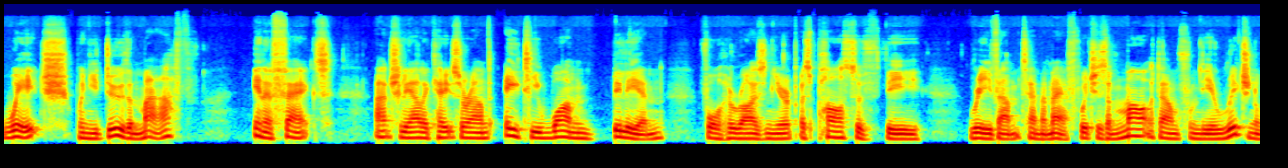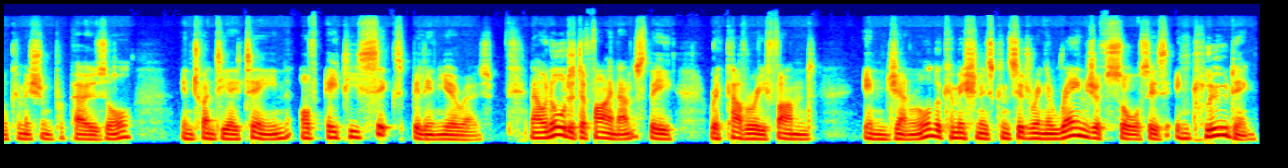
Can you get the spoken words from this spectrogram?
which, when you do the math, in effect actually allocates around 81 billion for Horizon Europe as part of the revamped MFF, which is a markdown from the original Commission proposal in 2018 of 86 billion euros. Now, in order to finance the recovery fund in general, the Commission is considering a range of sources, including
